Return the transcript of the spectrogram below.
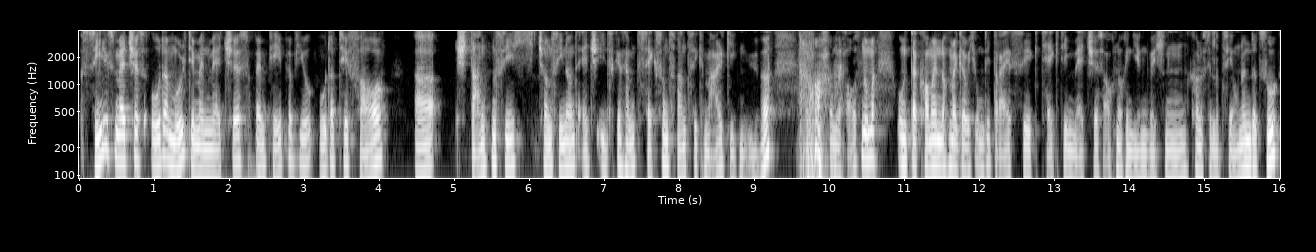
Singles-Matches oder Multiman-Matches beim Pay-Per-View oder TV uh, standen sich John Cena und Edge insgesamt 26 Mal gegenüber. Also schon eine Hausnummer. Und da kommen nochmal, glaube ich, um die 30 Tag-Team-Matches auch noch in irgendwelchen Konstellationen dazu.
